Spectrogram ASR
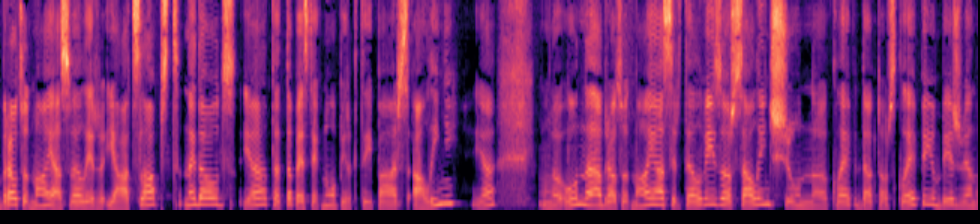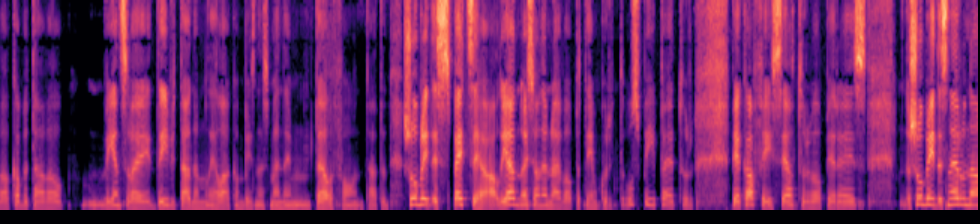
braucot mājās, vēl ir jāatslāpst nedaudz, ja, tad tāpēc tiek nopirkti pāris aliņi. Ja, un atbraucot mājās, ir televizors, saliņš un klēpi, dators klēpī, un bieži vien vēl kabatā vēl viens vai divi tādam lielākam biznesmenim telefonu. Tātad šobrīd es speciāli, ja, nu es jau nerunāju vēl par tiem, kuri uzpīpē tur pie kafijas, ja, tur vēl pie reizes. Šobrīd es nerunā,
